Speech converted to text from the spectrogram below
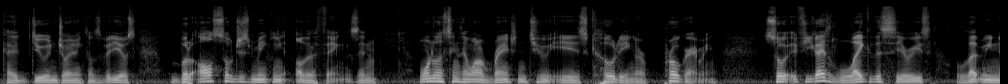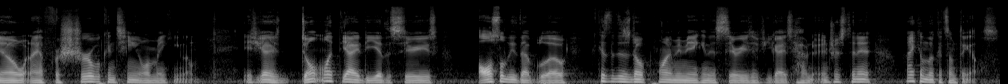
because I do enjoy making those videos, but also just making other things. And one of those things I want to branch into is coding or programming. So if you guys like this series, let me know and I for sure will continue on making them. If you guys don't like the idea of the series, also leave that below because there's no point in me making this series if you guys have no interest in it. I can look at something else.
